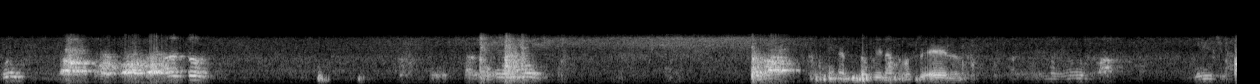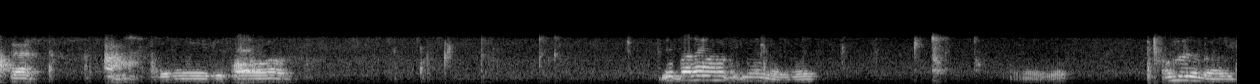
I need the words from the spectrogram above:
Ano to? Ano yun? Pinagtabi ng Rosel. Basic ka. Eh, ito. Di parang ako tingnan Ano naman?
